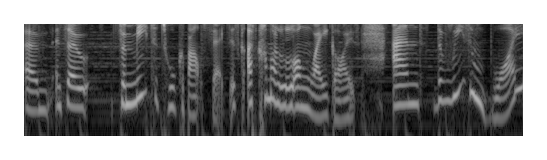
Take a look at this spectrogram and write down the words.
Um, and so for me to talk about sex, I've come a long way, guys. And the reason why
